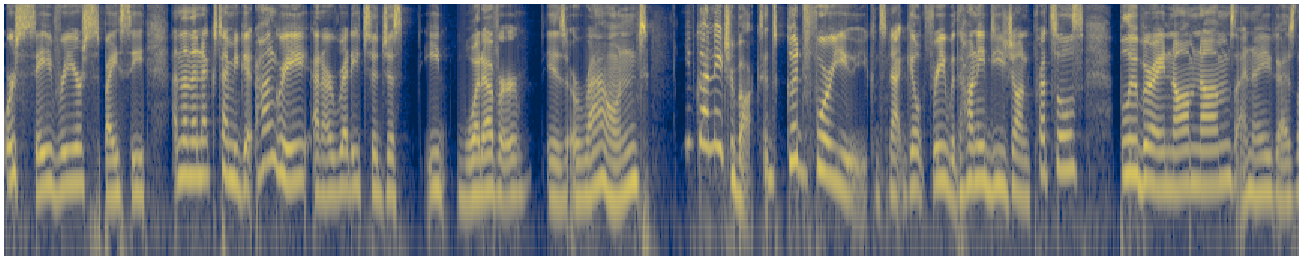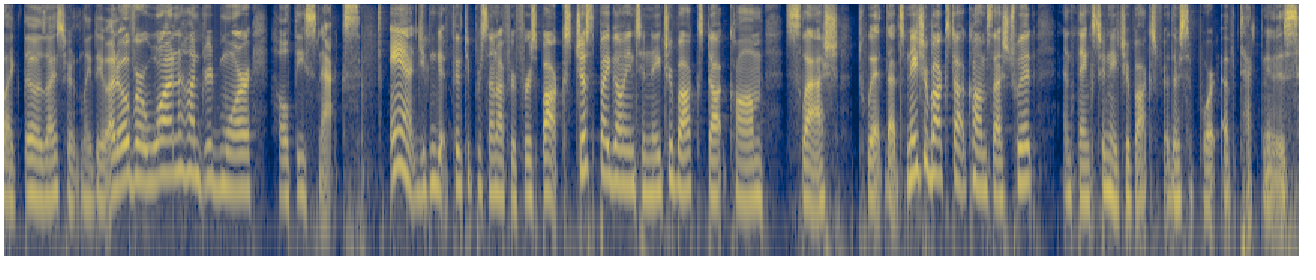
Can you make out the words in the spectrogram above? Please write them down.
or savory or spicy. And then the next time you get hungry and are ready to just eat whatever is around, you've got Nature Box. It's good for you. You can snack guilt free with honey Dijon pretzels, blueberry nom noms. I know you guys like those. I certainly do. And over 100 more healthy snacks. And you can get 50% off your first box just by going to naturebox.com slash twit. That's naturebox.com slash twit. And thanks to NatureBox for their support of tech news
